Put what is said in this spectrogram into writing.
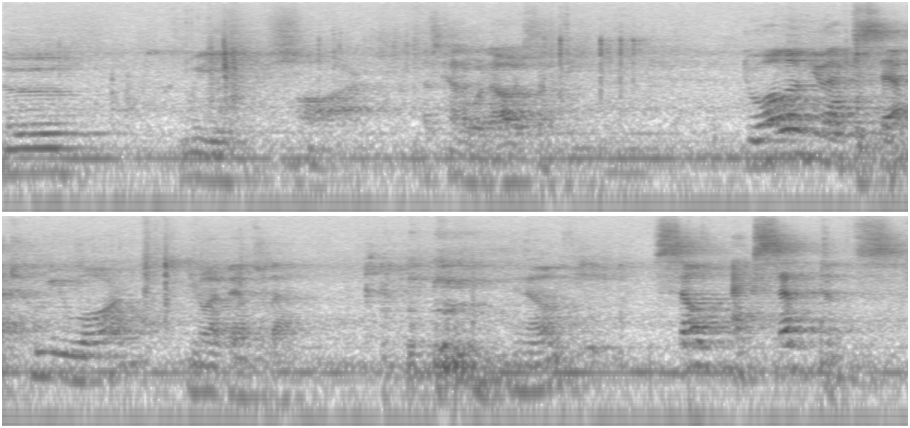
who we are. That's kind of what I was thinking. Do all of you accept who you are? You don't have to answer that. you know? Self acceptance.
